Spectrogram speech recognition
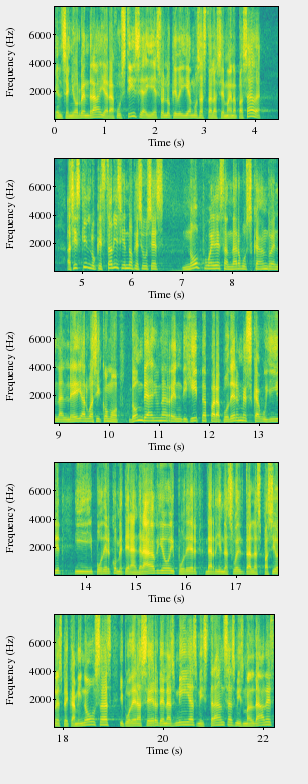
El Señor vendrá y hará justicia y eso es lo que veíamos hasta la semana pasada. Así es que lo que está diciendo Jesús es, no puedes andar buscando en la ley algo así como donde hay una rendijita para poderme escabullir y poder cometer agravio y poder dar rienda suelta a las pasiones pecaminosas y poder hacer de las mías mis tranzas, mis maldades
